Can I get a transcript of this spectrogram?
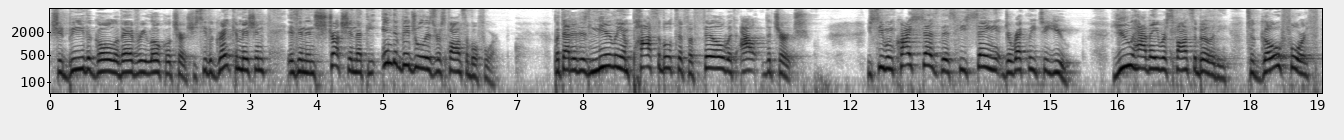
should be the goal of every local church. You see, the Great Commission is an instruction that the individual is responsible for but that it is nearly impossible to fulfill without the church. You see, when Christ says this, he's saying it directly to you. You have a responsibility to go forth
